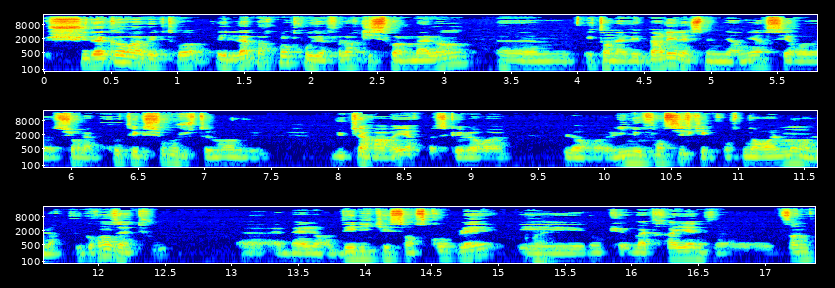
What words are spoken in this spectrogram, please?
Je suis d'accord avec toi. Et là, par contre, il va falloir qu'il soit malin, euh, et t'en avais parlé la semaine dernière, euh, sur la protection justement du, du quart arrière, parce que leur, leur ligne offensive, qui est normalement de leurs plus grands atouts, ben, elle est en déliquescence complet. Et donc, Matt Ryan, 20,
